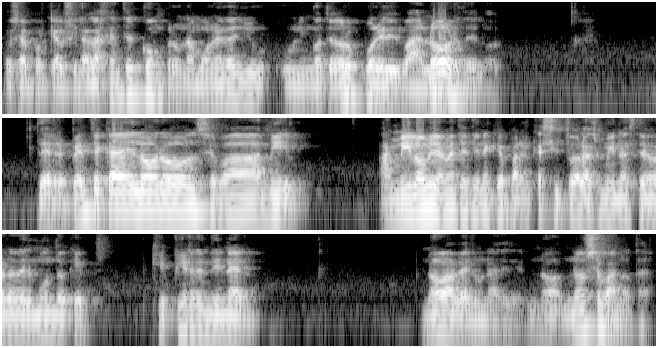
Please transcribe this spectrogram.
O sea, porque al final la gente compra una moneda y un lingote de oro por el valor del oro. De repente cae el oro, se va a mil. A mil obviamente tiene que parar casi todas las minas de oro del mundo que, pierden dinero. No va a haber una, no, no se va a notar.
